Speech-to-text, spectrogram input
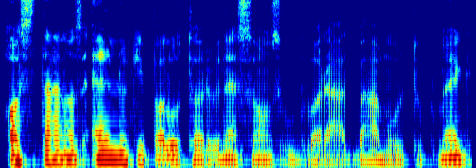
Aztán az elnöki palota reneszánsz udvarát bámultuk meg,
